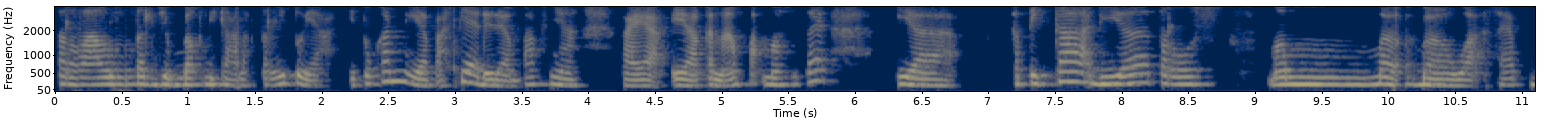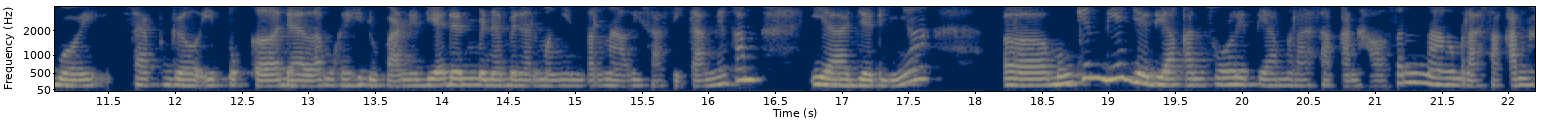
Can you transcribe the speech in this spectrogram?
terlalu terjebak di karakter itu ya, itu kan ya pasti ada dampaknya. Kayak ya kenapa? Maksudnya ya ketika dia terus membawa sad boy, sad girl itu ke dalam kehidupannya dia dan benar-benar menginternalisasikannya kan ya jadinya uh, mungkin dia jadi akan sulit ya merasakan hal senang, merasakan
